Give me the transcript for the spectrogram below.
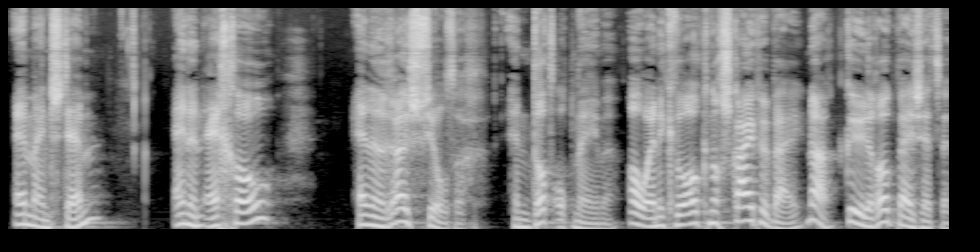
en mijn stem en een echo en een ruisfilter en dat opnemen. Oh, en ik wil ook nog Skype erbij. Nou, kun je er ook bij zetten.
